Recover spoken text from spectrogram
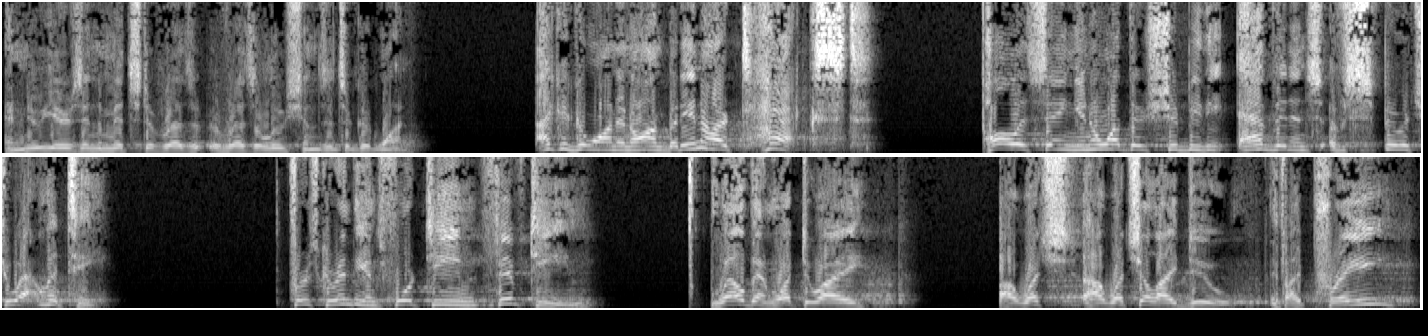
And New Year's in the midst of res- resolutions, it's a good one. I could go on and on, but in our text, Paul is saying, you know what? There should be the evidence of spirituality. 1 Corinthians 14, 15. Well then, what do I uh, what, sh- uh, what shall I do? If I pray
